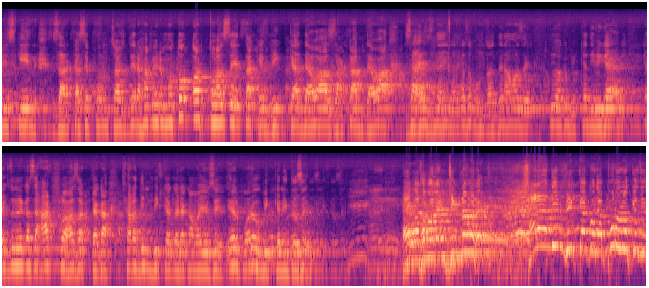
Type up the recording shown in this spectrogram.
মিসকিন। যার কাছে পঞ্চাশ দেড়হামের মতো অর্থ আছে, তাকে ভিক্ষা দেওয়া, জাকাত দেওয়া, জায়েজ নাই। ওর কাছে পঞ্চাশ দেড়হাম আছে তুই ওকে ভিক্ষা দিবি গা একজনের কাছে আটশো হাজার টাকা সারাদিন ভিক্ষা করে কামাইছে এরপরেও ভিক্ষা নিতেছে। হ্যাঁ কথা বলেন ঠিক না সারাদিন ভিক্ষা করে পনেরো কেজি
